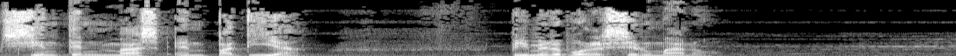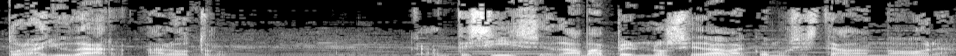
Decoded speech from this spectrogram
sienten más empatía, primero por el ser humano, por ayudar al otro. Antes sí se daba, pero no se daba como se está dando ahora.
